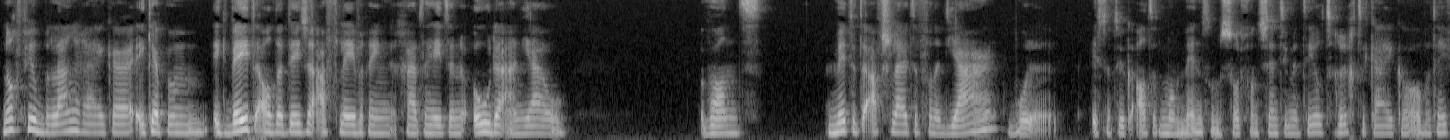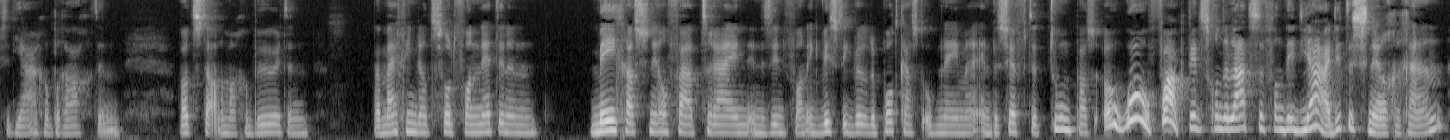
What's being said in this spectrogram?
nog veel belangrijker, ik, heb hem, ik weet al dat deze aflevering gaat heten ode aan jou. Want met het afsluiten van het jaar is natuurlijk altijd het moment om een soort van sentimenteel terug te kijken. Oh, wat heeft het jaar gebracht en wat is er allemaal gebeurd? En bij mij ging dat soort van net in een mega snelvaarttrein. In de zin van, ik wist ik wilde de podcast opnemen en besefte toen pas, oh wow, fuck, dit is gewoon de laatste van dit jaar. Dit is snel gegaan.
